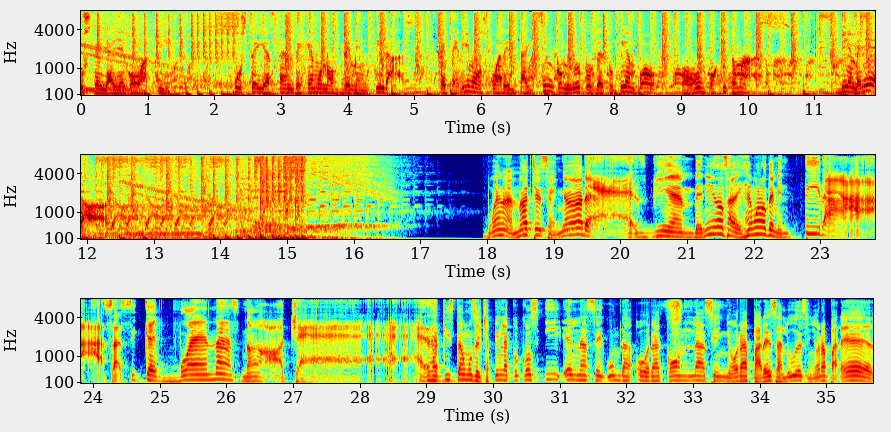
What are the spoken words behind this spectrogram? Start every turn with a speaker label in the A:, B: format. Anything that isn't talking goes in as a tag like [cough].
A: Usted ya llegó aquí. Usted ya está en Dejémonos de Mentiras. Te pedimos 45 minutos de tu tiempo o un poquito más. Bienvenidas.
B: Buenas noches, señores. Bienvenidos a Dejémonos de Mentiras. Así que buenas noches. Aquí estamos el Chapín La Cocos y en la segunda hora con la señora Pared. Salude, señora Pared.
